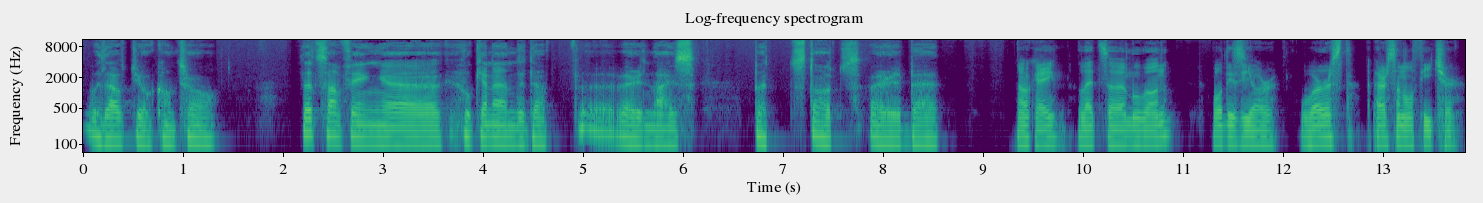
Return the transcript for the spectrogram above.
without your control. That's something uh, who can end it up uh, very nice, but starts very bad. Okay, let's uh, move on. What is your worst personal feature?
